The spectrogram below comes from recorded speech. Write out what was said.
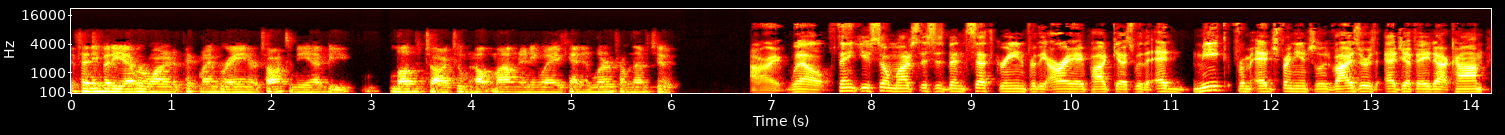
if anybody ever wanted to pick my brain or talk to me, I'd be love to talk to them, help them out in any way I can, and learn from them too. All right. Well, thank you so much. This has been Seth Green for the RIA podcast with Ed Meek from Edge Financial Advisors, edgefa.com.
